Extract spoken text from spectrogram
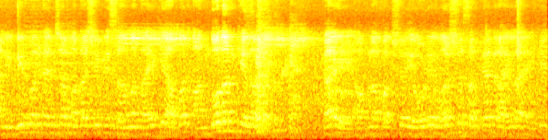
आणि मी पण त्यांच्या मताशी मी सहमत आहे की आपण आंदोलन केलं पाहिजे. काय आपला पक्ष एवढे वर्ष सत्यात राहिला आहे की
